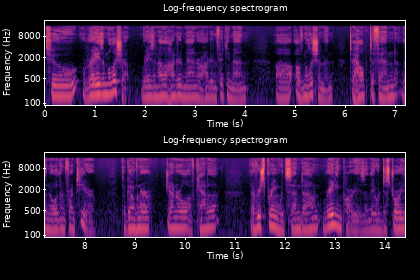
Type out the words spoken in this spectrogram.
to raise a militia, raise another 100 men or 150 men uh, of militiamen to help defend the northern frontier. The governor general of Canada every spring would send down raiding parties and they would destroy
